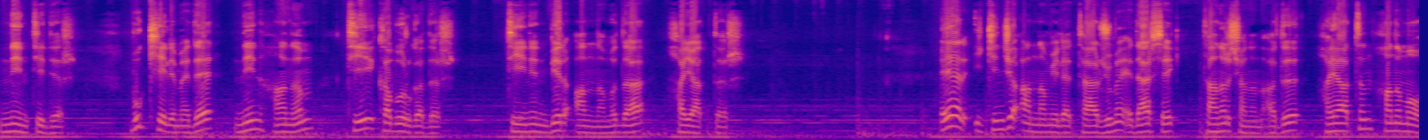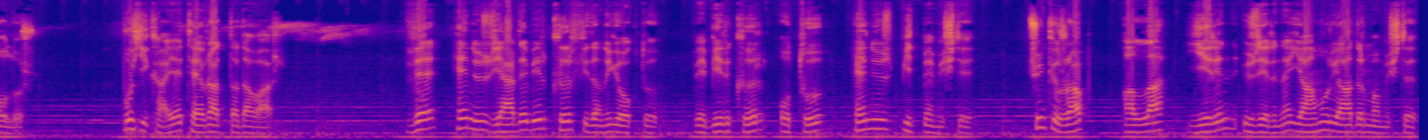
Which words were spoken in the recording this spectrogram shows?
Ninti'dir. Bu kelimede Nin hanım, Ti kaburgadır. Ti'nin bir anlamı da hayattır. Eğer ikinci anlamıyla tercüme edersek Tanrıçanın adı hayatın hanımı olur. Bu hikaye Tevrat'ta da var. Ve henüz yerde bir kır fidanı yoktu ve bir kır otu henüz bitmemişti. Çünkü Rab Allah yerin üzerine yağmur yağdırmamıştı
